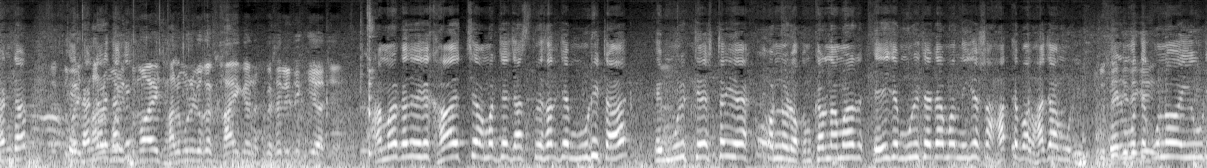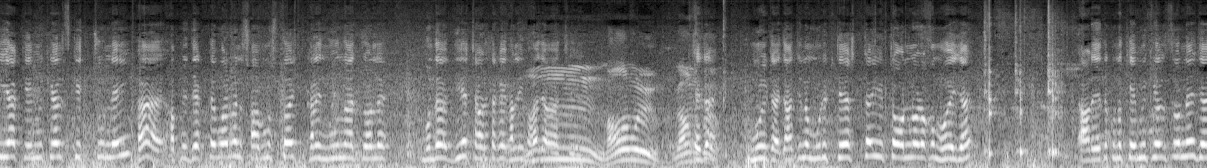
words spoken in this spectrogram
ভ্যান্ডার এই ভ্যান্ডারে থাকি। ঝালমুড়ি লোকে খায় কেন? স্পেশালিটি কি আছে? আমার কাছে একে খাওয়া হচ্ছে আমার যে স্পেশাল যে মুড়িটা এই মুড়ির টেস্টটাই এক অন্যরকম কারণ আমার এই যে মুড়িটা আমার নিজস্ব হাতে বা- ভাজা মুড়ি এর মধ্যে কোনো ইউরিয়া কেমিক্যালস কিচ্ছু নেই। হ্যাঁ আপনি দেখতে পারবেন সমস্ত খালি নুন আর জলে মধ্যে দিয়ে চালটাকে খালি ভাজা আছে। এটা মুড়িটা যার জন্য মুড়ির টেস্টটাই একটু অন্যরকম হয়ে যায়। আর এতে কোনো কেমিক্যালসও নেই যে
